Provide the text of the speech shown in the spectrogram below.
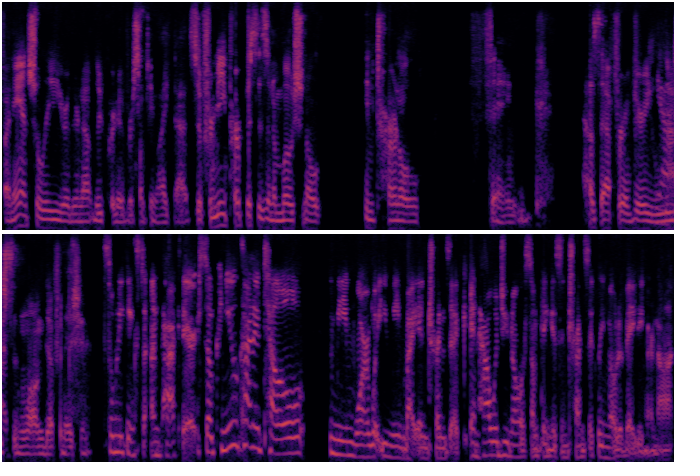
financially or they're not lucrative or something like that. So for me, purpose is an emotional, internal thing. How's that for a very yeah. loose and long definition? So many things to unpack there. So can you kind of tell me more what you mean by intrinsic and how would you know if something is intrinsically motivating or not?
